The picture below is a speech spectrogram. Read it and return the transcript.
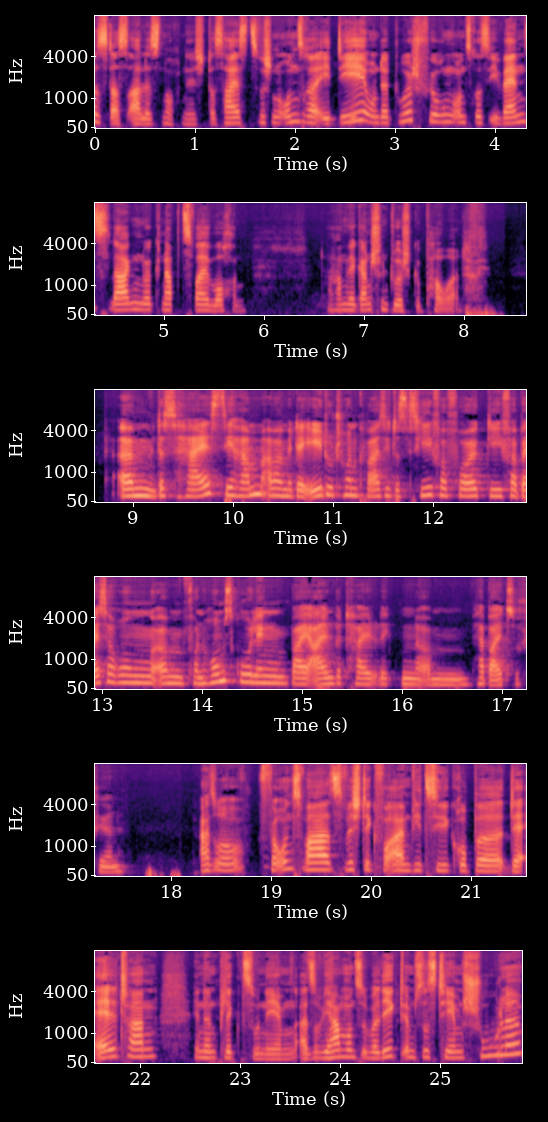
es das alles noch nicht. Das heißt, zwischen unserer Idee und der Durchführung unseres Events lagen nur knapp zwei Wochen. Da haben wir ganz schön durchgepowert. Ähm, das heißt, Sie haben aber mit der Eduton quasi das Ziel verfolgt, die Verbesserung ähm, von Homeschooling bei allen Beteiligten ähm, herbeizuführen. Also für uns war es wichtig, vor allem die Zielgruppe der Eltern in den Blick zu nehmen. Also wir haben uns überlegt, im System Schule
